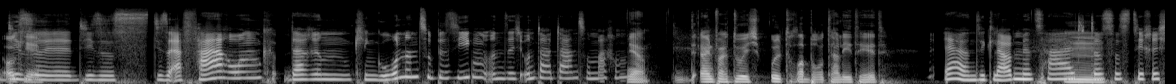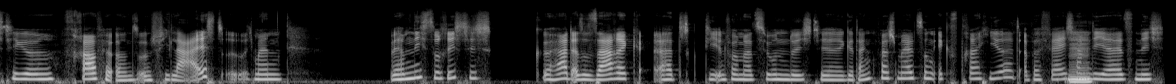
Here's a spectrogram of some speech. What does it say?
Okay. diese, dieses, diese Erfahrung darin, Klingonen zu besiegen und sich untertan zu machen. Ja, einfach durch Ultrabrutalität. Ja, und sie glauben jetzt halt, Hm. das ist die richtige Frau für uns. Und vielleicht, ich meine, wir haben nicht so richtig gehört, also Sarek hat die Informationen durch die Gedankenverschmelzung extrahiert, aber vielleicht Hm. haben die ja jetzt nicht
